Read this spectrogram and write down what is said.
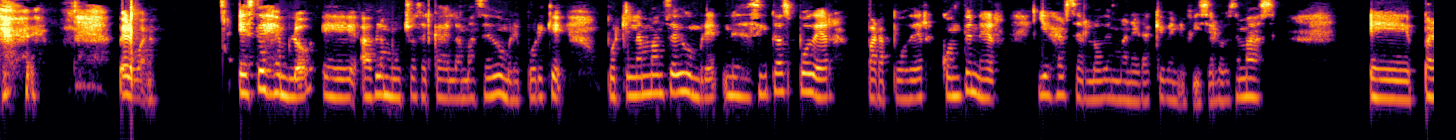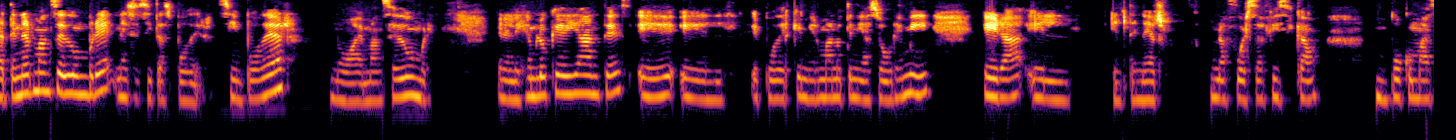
Pero bueno, este ejemplo eh, habla mucho acerca de la mansedumbre. ¿Por qué? Porque en la mansedumbre necesitas poder para poder contener y ejercerlo de manera que beneficie a los demás. Eh, para tener mansedumbre necesitas poder. Sin poder no hay mansedumbre. En el ejemplo que di antes, eh, el, poder que mi hermano tenía sobre mí era el, tener una fuerza física un poco más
